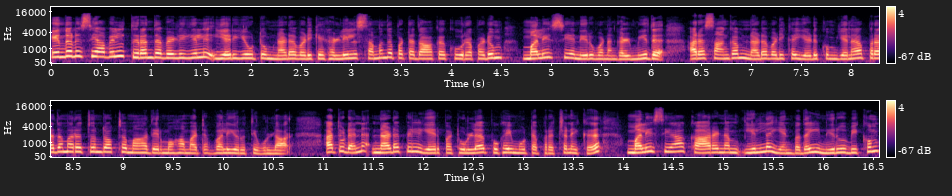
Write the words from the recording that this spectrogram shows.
இந்தோனேசியாவில் திறந்த வெளியில் எரியூட்டும் நடவடிக்கைகளில் சம்பந்தப்பட்டதாக கூறப்படும் மலேசிய நிறுவனங்கள் மீது அரசாங்கம் நடவடிக்கை எடுக்கும் என பிரதமர் துன் டாக்டர் மகாதிர் முகமது வலியுறுத்தியுள்ளார் அத்துடன் நடப்பில் ஏற்பட்டுள்ள புகைமூட்ட பிரச்சினைக்கு மலேசியா காரணம் இல்லை என்பதை நிரூபிக்கும்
